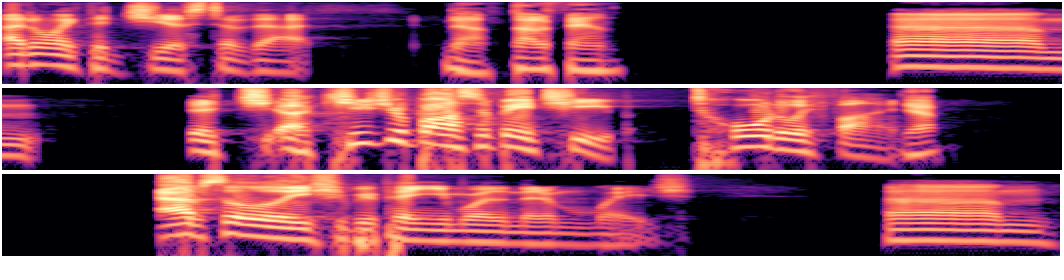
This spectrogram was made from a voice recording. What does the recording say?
I don't like the gist of that. No, not a fan. Um, it, accuse your boss of being cheap. Totally fine. Yep. Absolutely, should be paying you more than minimum wage. Um,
